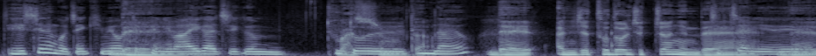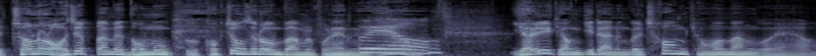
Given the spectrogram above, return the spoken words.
되시는 거죠. 김영호 네. 대표님 아이가 지금 두돌 맞습니다. 됐나요? 네, 아니 이제 두 돌 직전인데, 직전이에요. 네, 저는 어젯밤에 너무 그 걱정스러운 밤을 보냈는데요. 왜요? 열 경기라는 걸 처음 경험한 거예요.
